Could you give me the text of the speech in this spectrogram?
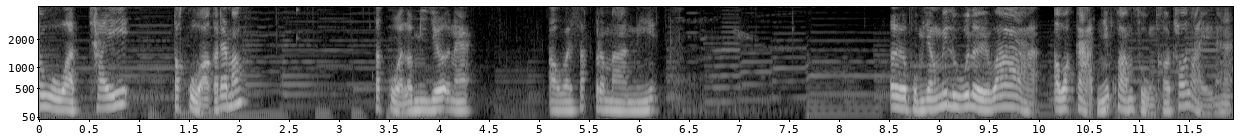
รวดใช้ตะกั่วก็ได้มั้ง ตะกั่วเรามีเยอะนะ เอาไว้สักประมาณนี้ ออผมยังไม่รู้เลยว่าอวกาศนี้ความสูงเขาเท่าไหร่นะฮะ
